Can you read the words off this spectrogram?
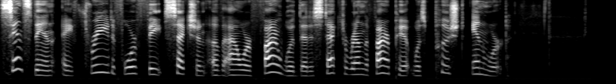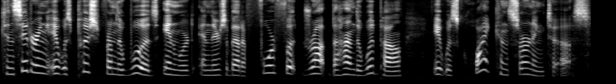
Since then, a three to four feet section of our firewood that is stacked around the fire pit was pushed inward. Considering it was pushed from the woods inward and there's about a four foot drop behind the woodpile, it was quite concerning to us.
